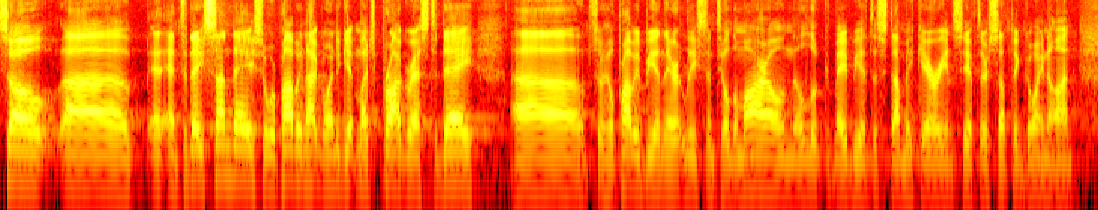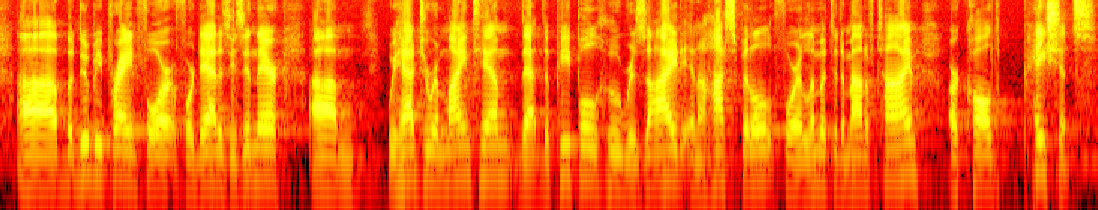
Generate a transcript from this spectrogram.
so uh, and, and, today's Sunday, so we're probably not going to get much progress today. Uh, so he'll probably be in there at least until tomorrow, and they'll look maybe at the stomach area and see if there's something going on. Uh, but do be praying for for Dad as he's in there. Um, we had to remind him that the people who reside in a hospital for a limited amount of time are called patients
